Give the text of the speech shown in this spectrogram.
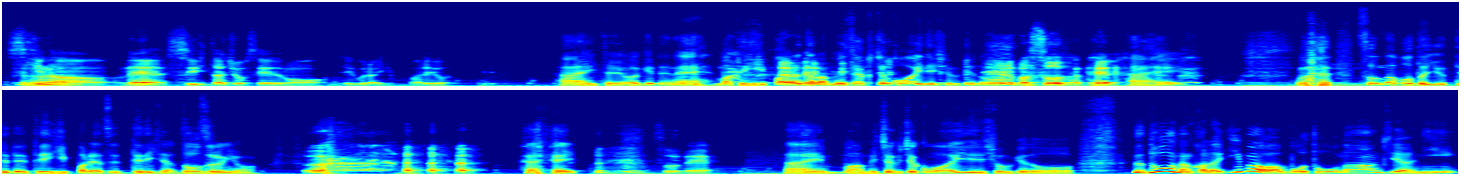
好きなね、好いた女性の手ぐらい引っ張れよっていう。はいというわけでね、まあ、手引っ張られたらめちゃくちゃ怖いでしょうけど まあそうだね。はい。まあ そんなこと言ってて手引っ張るやつ出てきたらどうするんよ？はい。そうね。はい。まあめちゃくちゃ怖いでしょうけど、どうなんかな？今はもう東南アジアに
